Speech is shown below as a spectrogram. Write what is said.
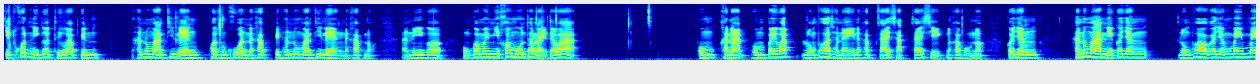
เจ็ดคดนี่ก็ถือว่าเป็น หนุมานที่แรงพอสมควรนะครับ เป็นหนุมานที่แรงนะครับเนาะอันนี้ก็ผมก็ไม่มีข้อมูลเท่าไหร่แต่ว่า ผมขนาดผมไปวัดหลวงพ่อชนัยนะครับ สายสักสายสีกนะครับ ผมเนาะก็ยังหนุมานเนี่ยก็ยังหลวงพ่อก็ยังไม่ไม่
